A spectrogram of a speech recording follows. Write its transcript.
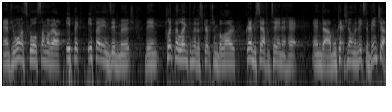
And if you want to score some of our epic FANZ merch, then click the link in the description below, grab yourself a tea and a hat, and uh, we'll catch you on the next adventure.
